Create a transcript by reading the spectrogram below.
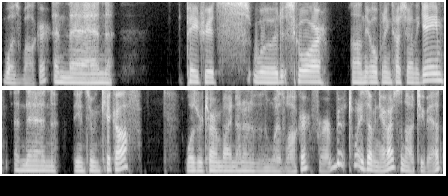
Wes Welker, and then the Patriots would score on the opening touchdown of the game, and then the ensuing kickoff was returned by none other than Wes Welker for 27 yards, so not too bad.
